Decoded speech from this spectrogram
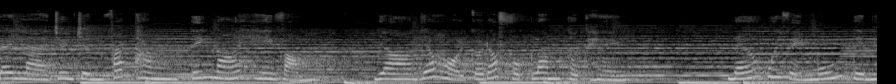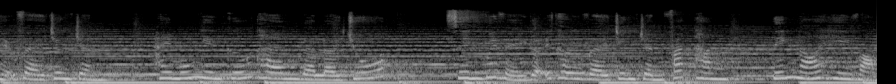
Đây là chương trình phát thanh Tiếng Nói Hy Vọng do Giáo hội Cơ đốc Phục Lâm thực hiện. Nếu quý vị muốn tìm hiểu về chương trình hay muốn nghiên cứu thêm về lời Chúa, xin quý vị gửi thư về chương trình phát thanh Tiếng Nói Hy Vọng,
